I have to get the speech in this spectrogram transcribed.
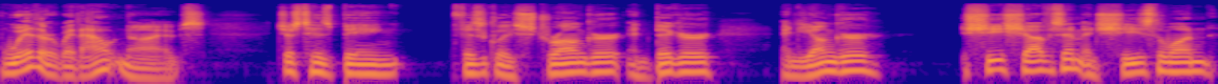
with or without knives, just his being physically stronger and bigger and younger, she shoves him and she's the one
